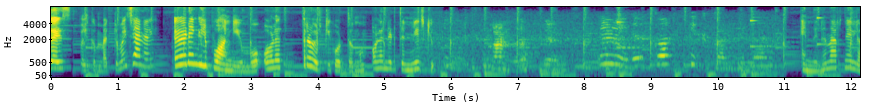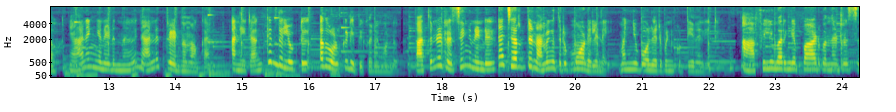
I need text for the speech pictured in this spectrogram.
Guys welcome back to my channel എവിടെയെങ്കിലും പോവാങ്കിയുമ്പോൾ ഓൾ എത്ര ഒരുക്കി കൊടുത്തെങ്കും ഓൾ എന്റെ അടുത്ത് തന്നെ ഇരിക്കും. എന്തിനെന്ന് അറിഞ്ഞല്ലോ ഞാൻ എങ്ങനെ ഇടുന്നത്? ഞാൻ എത്ര ഇടുന്നു നോക്കാൻ. അനീറ്റ അങ്ക് എന്തെല്ലാം ഇട്ട് അത് ഓൾക്ക് ഡിപ്പിക്കാനും കൊണ്ട്. പാത്തുവിന്റെ ഡ്രസ്സ് എങ്ങനെയുണ്ട്? ഞാൻ ചെറുതാണ് ഇങ്ങനത്തെ ഒരു മോഡൽ ഉണ്ടായി. മഞ്ഞു പോലെ ഒരു പെൺകുട്ടിയെ നൽകിയിട്ട് ആ ഫിലിം ഇറങ്ങിയപ്പാട് വന്ന ഡ്രസ്സ്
